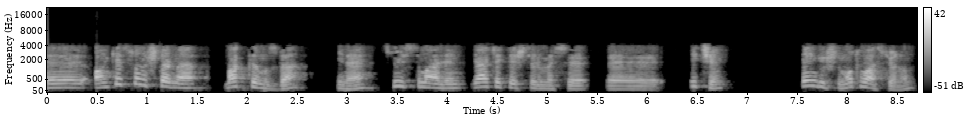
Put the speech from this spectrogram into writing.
E, anket sonuçlarına baktığımızda yine suistimalin gerçekleştirilmesi e, için en güçlü motivasyonun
